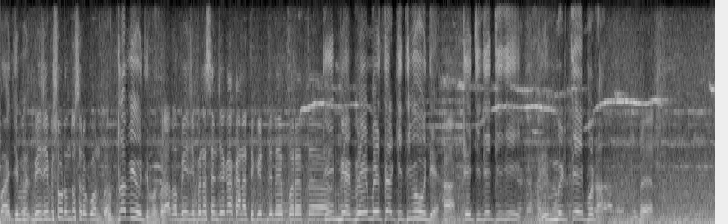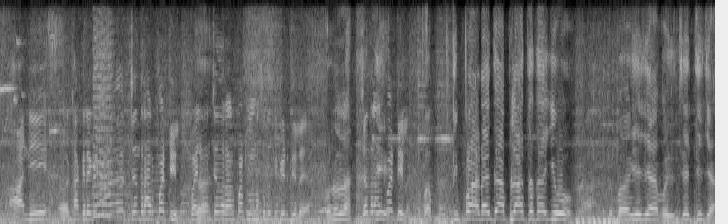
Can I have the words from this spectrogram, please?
भाजी बीजेपी सोडून दुसरं कोण पण? कुठला बी होते मग. बरं आता बीजेपीनं संजय काकांना तिकीट दिलंय परत ती मे- वेळ मिळतात किती बी होऊ द्या. हा. त्याची त्याची जी मिळते पुन्हा. बर. आणि अं, ठाकरे गटानं चंद्रहार पाटील पहिलवान चंद्रहार पाटलांना सुद्धा तिकीट दिलंय. कोणाला? चंद्रहार ती- पाटील. प- ती पाडायचं आपल्या हातात आहे की हो? ब- याच्या जनतेच्या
